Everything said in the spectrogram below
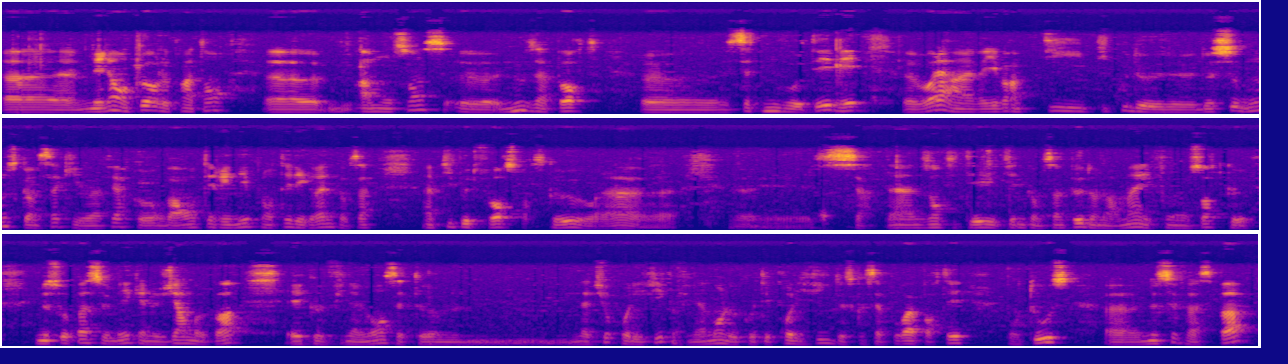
Euh, mais là encore, le printemps, euh, à mon sens, nous apporte euh, cette nouveauté, mais euh, voilà, hein, il va y avoir un petit, petit coup de, de, comme ça qui va faire qu'on va entériner, planter les graines comme ça, un petit peu de force parce que voilà, euh, certaines entités tiennent comme ça un peu dans leurs mains et font en sorte que ne soit pas semé, qu'elles ne germent pas et que finalement cette nature prolifique, finalement le côté prolifique de ce que ça pourrait apporter pour tous, ne se fasse pas.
